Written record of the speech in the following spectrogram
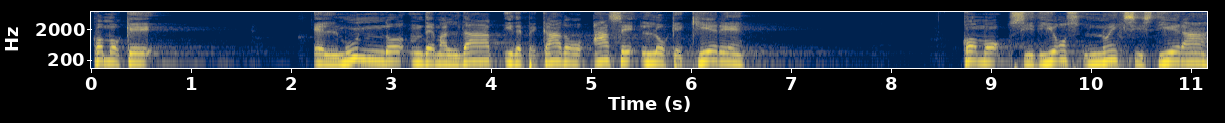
Como que el mundo de maldad y de pecado hace lo que quiere como si Dios no existiera,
